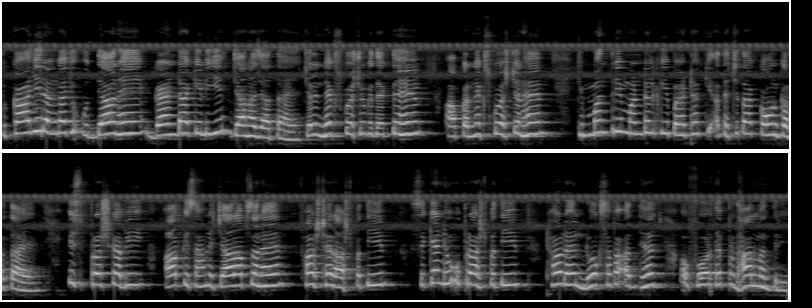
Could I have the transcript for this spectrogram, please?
तो काजीरंगा जो उद्यान है, गैंडा के लिए जाना जाता है। चलिए नेक्स्ट क्वेश्चन को देखते हैं। आपका नेक्स्ट क्वेश्चन है कि मंत्रिमंडल की बैठक की अध्यक्षता कौन करता है? इस प्रश्न का भी आपके सामने चार ऑप्शन है। फ़र्स्ट है राष्ट्रपति, सेकेंड है उपराष्ट्रपति, थर्ड है लोकसभा अध्यक्ष और फोर्थ है प्रधानमंत्री।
